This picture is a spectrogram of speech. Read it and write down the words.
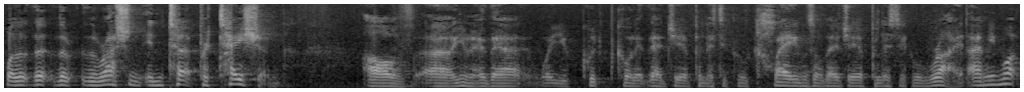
well, the, the, the Russian interpretation of, uh, you know, their, what you could call it their geopolitical claims or their geopolitical right. I mean, what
